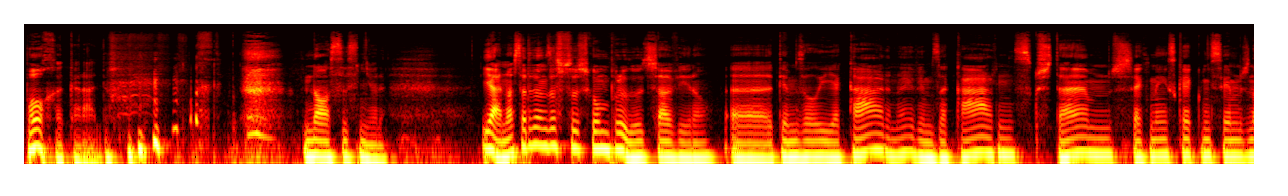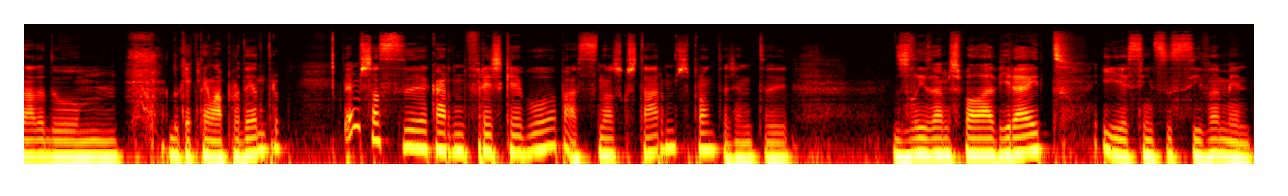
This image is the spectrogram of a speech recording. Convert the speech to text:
porra, caralho. Nossa Senhora. Yeah, nós tratamos as pessoas como produtos, já viram? Uh, temos ali a carne, não é? vemos a carne, se gostamos, é que nem sequer conhecemos nada do, do que é que tem lá por dentro. Vemos só se a carne fresca é boa, pá, se nós gostarmos, pronto, a gente deslizamos para o lado direito e assim sucessivamente,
